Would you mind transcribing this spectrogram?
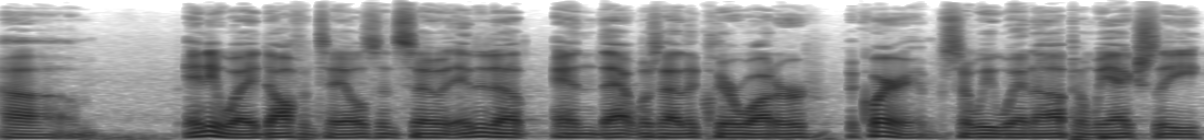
um, anyway, Dolphin Tales, and so it ended up, and that was out of the Clearwater Aquarium. So we went up, and we actually,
